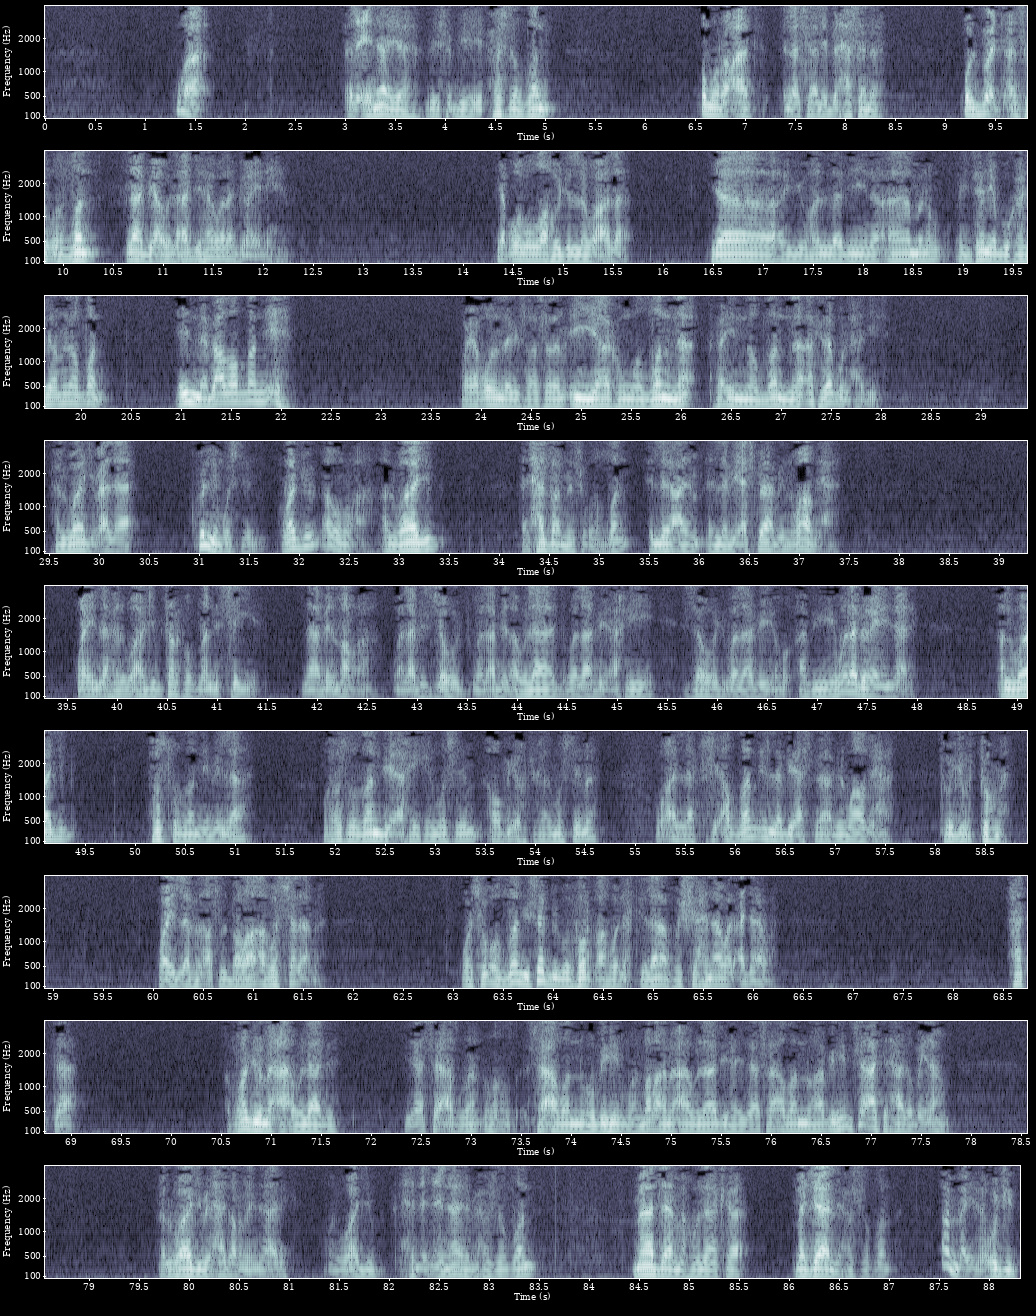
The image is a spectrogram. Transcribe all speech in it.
والعناية بحسن الظن ومراعاة الأساليب الحسنة والبعد عن سوء الظن لا بأولادها ولا بغيرهم. يقول الله جل وعلا يا أيها الذين آمنوا اجتنبوا كثيرا من الظن إن بعض الظن إثم ويقول النبي صلى الله عليه وسلم إياكم والظن فإن الظن أكذب الحديث. فالواجب على كل مسلم رجل أو امرأة الواجب الحذر من سوء الظن إلا إلا بأسباب واضحة. وإلا فالواجب ترك الظن السيء لا بالمرأة ولا بالزوج ولا بالأولاد ولا بأخيه الزوج ولا بأبيه ولا بغير ذلك. الواجب حسن الظن بالله وحسن الظن بأخيك المسلم أو بأختك المسلمة وألا تسيء الظن إلا بأسباب واضحة توجب التهمة. وإلا في الأصل البراءة والسلامة. وسوء الظن يسبب الفرقة والاختلاف والشحنة والعداوة. حتى الرجل مع أولاده إذا ساء ظنه, بهم والمرأة مع أولادها إذا ساء ظنها بهم ساءت الحال بينهم. فالواجب الحذر من ذلك والواجب العناية بحسن الظن. ما دام هناك مجال لحسن الظن أما إذا وجد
